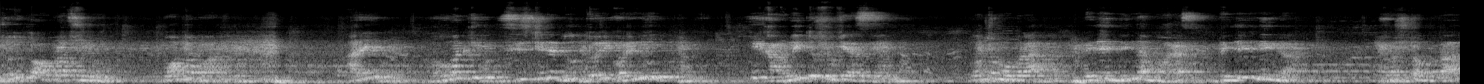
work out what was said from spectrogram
চতুর্থ অপরাধ শুনুন। মদ্যপান আরে, ভগবান কি সৃষ্টিতে দুধ তৈরি করেননি? এই কারণেই তো সুখে আছে পঞ্চম অপরাধ বেদের নিন্দা, মহারাজ, বেদের নিন্দা। ষষ্ঠ অপরাধ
